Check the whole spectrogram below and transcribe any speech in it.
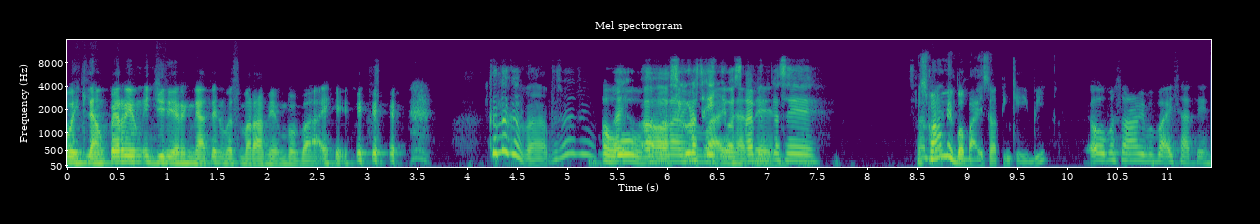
Wait lang, pero yung engineering natin, mas marami ang babae. Talaga ba? Mas marami. Oo, Ay, mas oo, siguro sa inyo. amin atin. kasi... Mas marami babae sa ating KB? Oo, mas marami babae sa atin.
